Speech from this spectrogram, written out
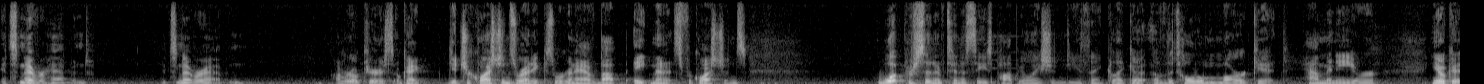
it's never happened. It's never happened. I'm real curious. Okay, get your questions ready because we're going to have about eight minutes for questions. What percent of Tennessee's population do you think, like uh, of the total market, how many are you know,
